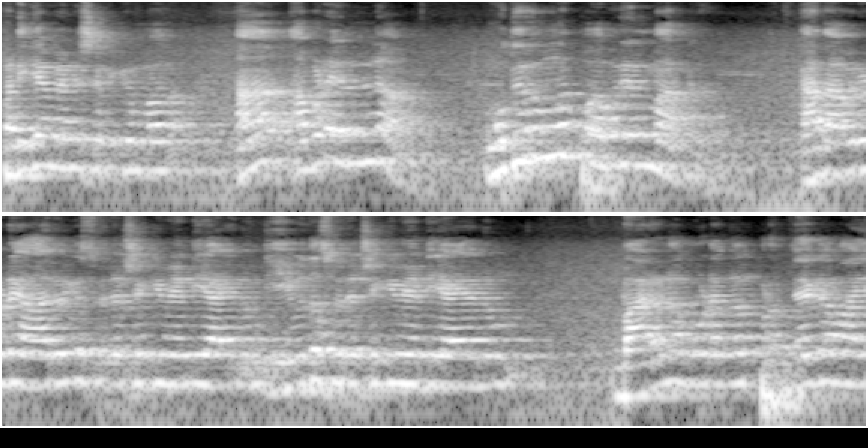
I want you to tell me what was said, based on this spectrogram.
പഠിക്കാൻ വേണ്ടി ശ്രമിക്കുമ്പോൾ ആ അവിടെ എല്ലാം മുതിർന്ന പൗരന്മാർക്ക് അത് അവരുടെ ആരോഗ്യ സുരക്ഷയ്ക്ക് വേണ്ടിയായാലും ജീവിത സുരക്ഷയ്ക്ക് വേണ്ടിയായാലും ഭരണകൂടങ്ങൾ പ്രത്യേകമായ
